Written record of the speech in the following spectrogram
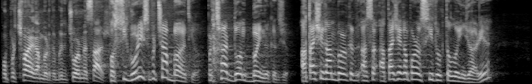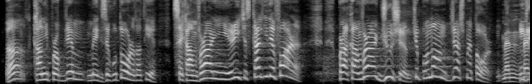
Po për çfarë e kanë bërë, për të çuar mesazh? Po sigurisht për çfarë bëhet kjo? Për çfarë duan të bëjnë këtë gjë? Ata që kanë bërë këtë, ata që kanë porositur këtë lloj ngjarje, ë, kanë një problem me ekzekutorët atje, se kanë vrarë një njeri që s'ka lidhje fare. Pra kanë vrarë gjyshen që punon 16 orë. Me me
